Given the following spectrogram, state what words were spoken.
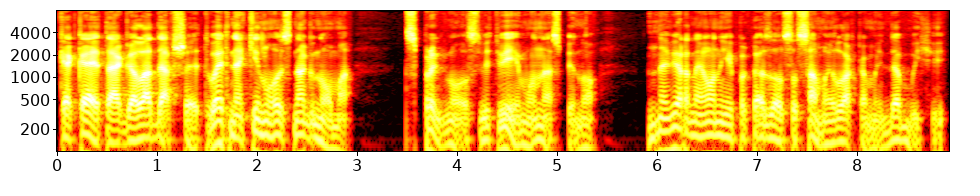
Какая-то оголодавшая тварь накинулась на гнома. Спрыгнула с ветвей ему на спину. Наверное, он ей показался самой лакомой добычей.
